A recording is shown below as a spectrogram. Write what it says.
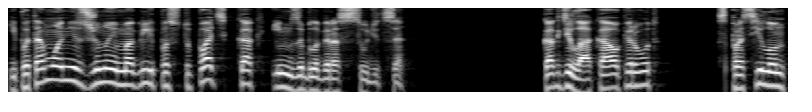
и потому они с женой могли поступать, как им заблагорассудится. «Как дела, Каупервуд?» — спросил он,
